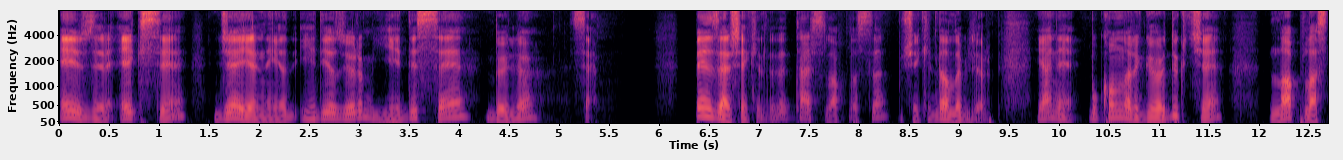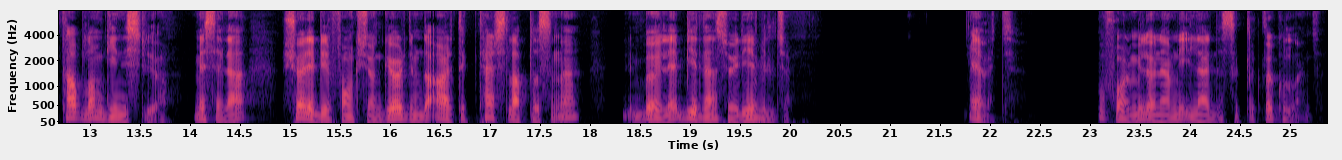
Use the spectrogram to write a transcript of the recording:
e üzeri eksi C yerine 7 yazıyorum. 7S bölü S. Benzer şekilde de ters Laplace'ı bu şekilde alabiliyorum. Yani bu konuları gördükçe Laplace tablom genişliyor. Mesela şöyle bir fonksiyon gördüğümde artık ters Laplace'ını böyle birden söyleyebileceğim. Evet. Bu formül önemli. ileride sıklıkla kullanacağım.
